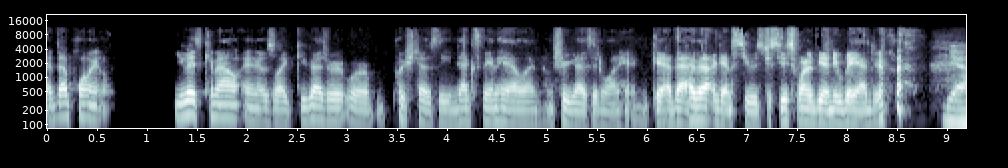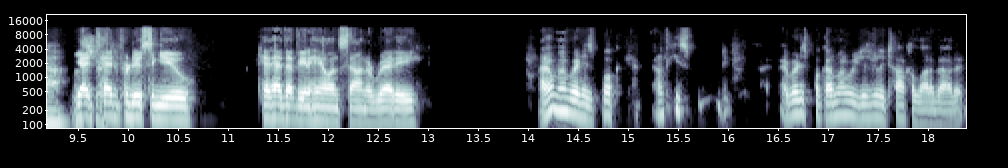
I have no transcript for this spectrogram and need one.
at that point, you guys came out and it was like you guys were, were pushed as the next Van Halen. I'm sure you guys didn't want to get that, that against you. It's just you just wanted to be a new band. Yeah. you that's had true. Ted producing you. Ted had that Van Halen sound already. I don't remember in his book. I don't think he's. I read his book. I don't remember he doesn't really talk a lot about it.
